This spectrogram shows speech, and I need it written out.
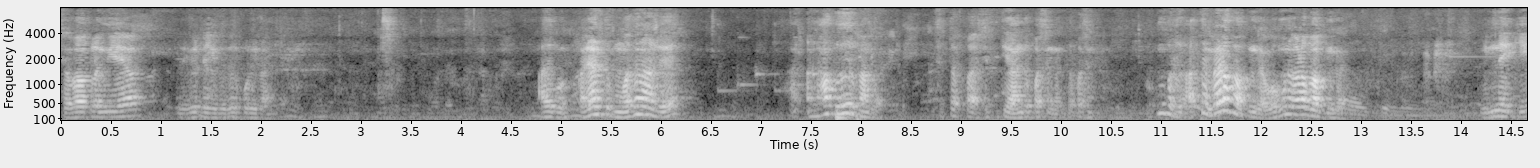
செவ்வாய்க்கிழமையே இந்த வீட்டில் இருபது கூடிடுறாங்க அதுக்கு கல்யாணத்துக்கு முத நாள் நாற்பது பேர் இருப்பாங்க. சித்தப்பா சித்தி அந்த பசங்க இந்த பசங்க. ரொம்ப அத்தனை வேலை பார்க்குங்க. ஒவ்வொன்றும் வேலை பார்க்குங்க. இன்னைக்கு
